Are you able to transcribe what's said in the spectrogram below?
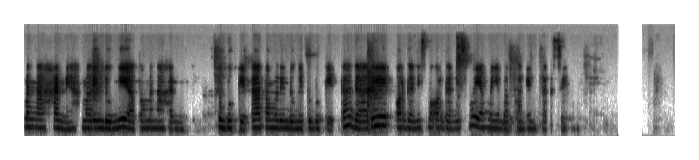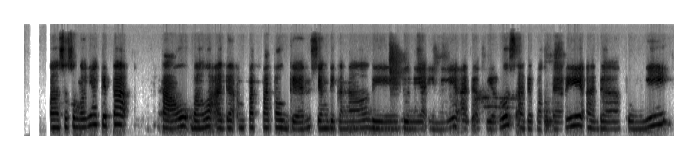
menahan ya, melindungi atau menahan tubuh kita atau melindungi tubuh kita dari organisme-organisme yang menyebabkan infeksi. Uh, sesungguhnya kita tahu bahwa ada empat patogen yang dikenal di dunia ini. Ada virus, ada bakteri, ada fungi,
